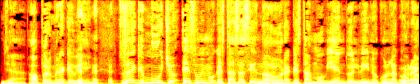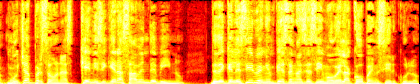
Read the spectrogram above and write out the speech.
Ya. Ah, pero mira qué bien. Tú sabes que mucho, eso mismo que estás haciendo ahora, que estás moviendo el vino con la copa, Correcto. muchas personas que ni siquiera saben de vino, desde que le sirven empiezan a hacer así, mover la copa en círculo.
